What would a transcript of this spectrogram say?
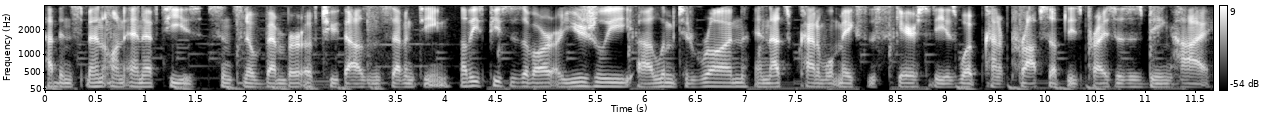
have been spent on NFTs since November of 2017. Now, these pieces of art are usually uh, limited run, and that's kind of what makes the scarcity is what kind of props up these prices as being high.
